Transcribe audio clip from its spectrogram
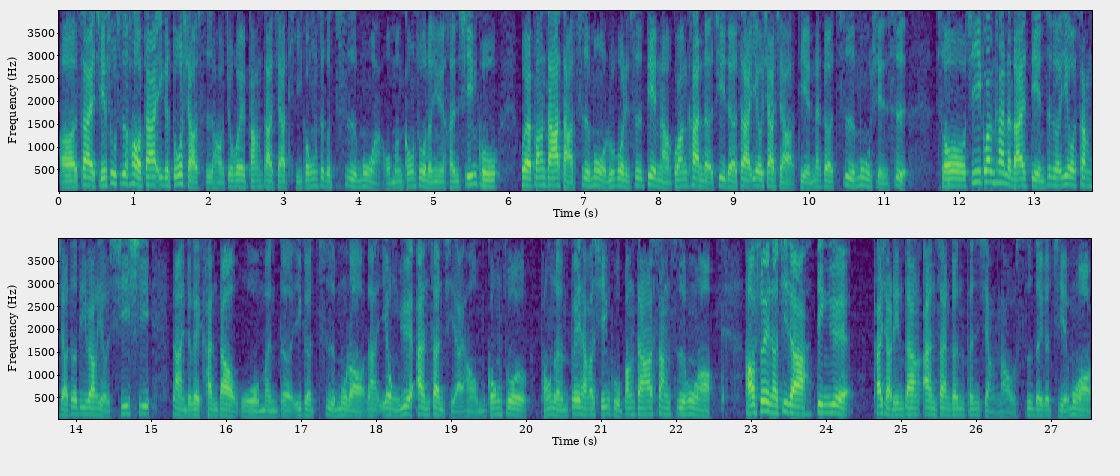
呃，在结束之后大概一个多小时哈，就会帮大家提供这个字幕啊。我们工作人员很辛苦，会来帮大家打字幕。如果你是电脑观看的，记得在右下角点那个字幕显示；手机观看的来点这个右上角这个地方有 CC。那你就可以看到我们的一个字幕喽。那踊跃按赞起来哈，我们工作同仁非常的辛苦，帮大家上字幕哦。好，所以呢，记得啊，订阅、开小铃铛、按赞跟分享老师的一个节目哦。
